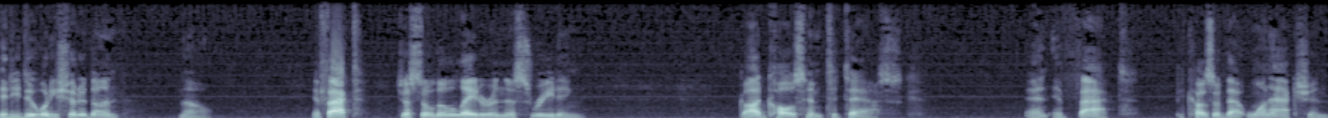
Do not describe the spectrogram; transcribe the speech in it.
Did he do what he should have done? No. In fact, just a little later in this reading, God calls him to task. And in fact, because of that one action,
